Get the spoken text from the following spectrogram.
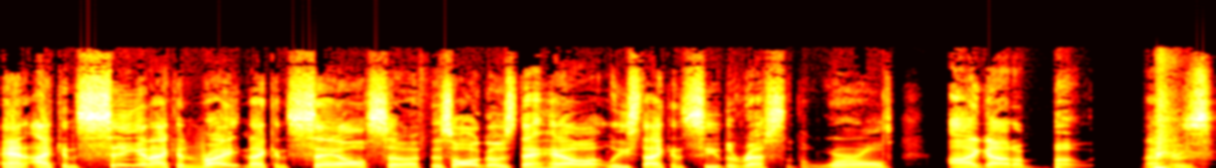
And I can sing and I can write and I can sail. So if this all goes to hell, at least I can see the rest of the world. I got a boat. That was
